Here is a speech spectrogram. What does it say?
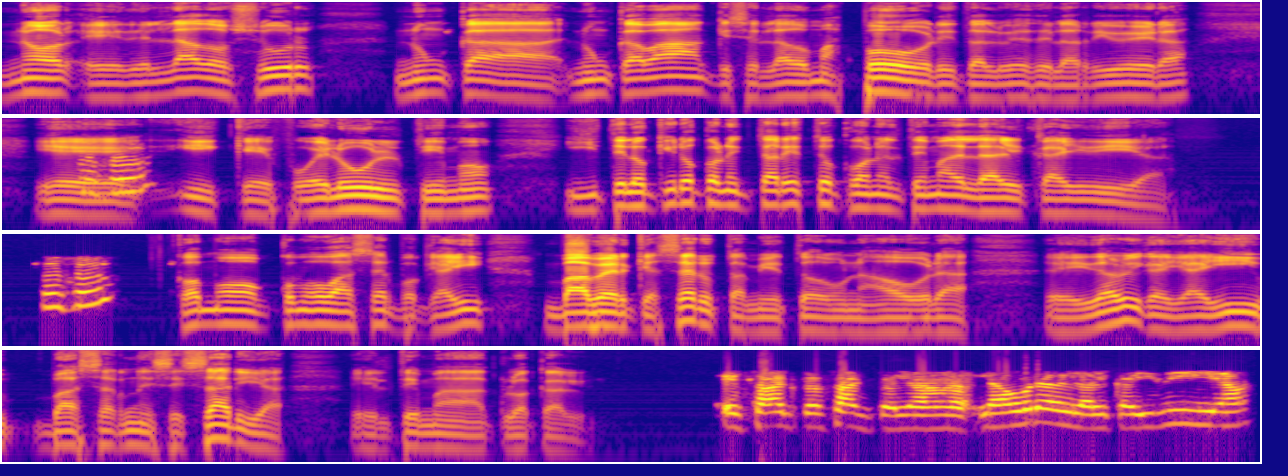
nor, del lado sur, nunca, nunca van, que es el lado más pobre tal vez de la ribera. y que fue el último. Y te lo quiero conectar esto con el tema de la alcaidía. ¿Cómo, ¿Cómo va a ser? Porque ahí va a haber que hacer también toda una obra eh, hidráulica y ahí va a ser necesaria el tema cloacal. Exacto, exacto. La, la obra de la alcaidía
